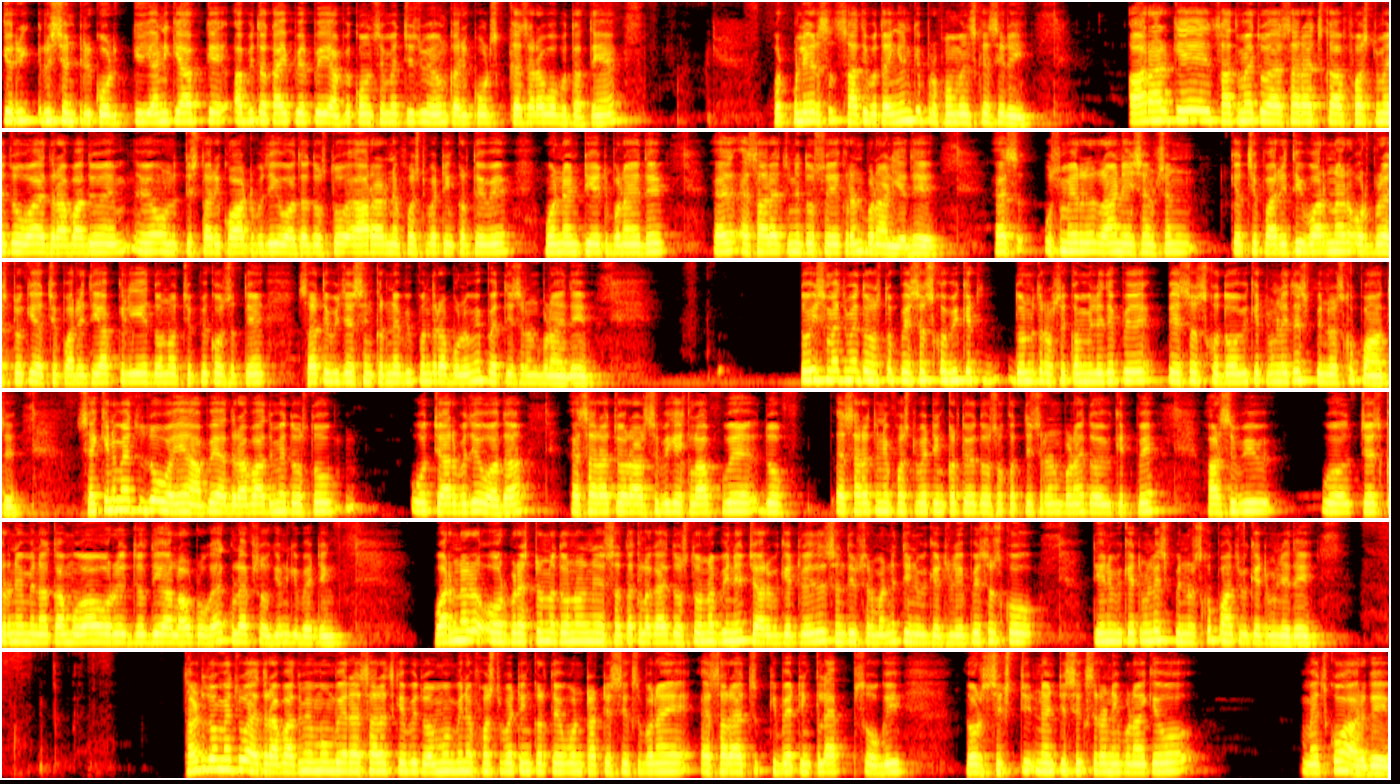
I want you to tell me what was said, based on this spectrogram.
के रिसेंट रिकॉर्ड की, यानी कि आपके अभी तक आई पी आईपीएल पे यहाँ पे कौन से मैचेज हुए हैं, उनका रिकॉर्ड्स कैसा रहा वो बताते हैं। और प्लेयर्स साथ ही बताएँगे उनकी परफॉर्मेंस कैसी रही। आरआर के साथ में तो एस आर एच का फ़र्स्ट मैच जो हुआ हैदराबाद में। उनतीस तारीख को आठ बजे हुआ था दोस्तों। आरआर ने फ़र्स्ट बैटिंग करते हुए वन नाइन्टी एट बनाए थे। एस आर एच ने दो सौ एक रन बना लिए थे। एस उसमें रानी शमशन की अच्छी पारी थी। वार्नर और ब्रेस्टो की अच्छी पारी थी। आपके लिए दोनों अच्छे पिक हो सकते हैं। साथ ही विजय शंकर ने भी पंद्रह बॉलों में पैंतीस रन बनाए थे। तो इस मैच में दोस्तों पेसर्स को विकेट दोनों तरफ़ से कम मिले थे। पे, पेसर्स को दो विकेट मिले थे स्पिनर्स को पाँच। सेकेंड मैच जो हुआ यहाँ पे हैदराबाद में दोस्तों वो चार बजे हुआ था। एस आर एच और आर सी बी के खिलाफ हुए जो एस आर एच ने फ़र्स्ट बैटिंग करते हुए दो सौ इकतीस रन बनाए दो विकेट पे। आर सी बी वो चेज करने में नाकाम हुआ और जल्दी ऑल आउट हो गया कोलैप्स होगी उनकी बैटिंग। वार्नर और ब्रेस्टो ने दोनों ने शतक लगाए। दोस्तों नबी ने चार विकेट लिए थे। संदीप शर्मा ने तीन विकेट लिए। पेसर्स को तीन विकेट मिले, स्पिनर्स को पाँच विकेट मिले थे। थर्ड जो मैच हुआ हैदराबाद में। मुंबई और एस के बीच हुआ। मुंबई ने फ़र्स्ट बैटिंग करते हुए वन थर्टी सिक्स बनाए। एस की बैटिंग क्लैप्स हो गई और सिक्सटी नाइन्टी सिक्स रन ही बना के वो मैच को हार गए।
